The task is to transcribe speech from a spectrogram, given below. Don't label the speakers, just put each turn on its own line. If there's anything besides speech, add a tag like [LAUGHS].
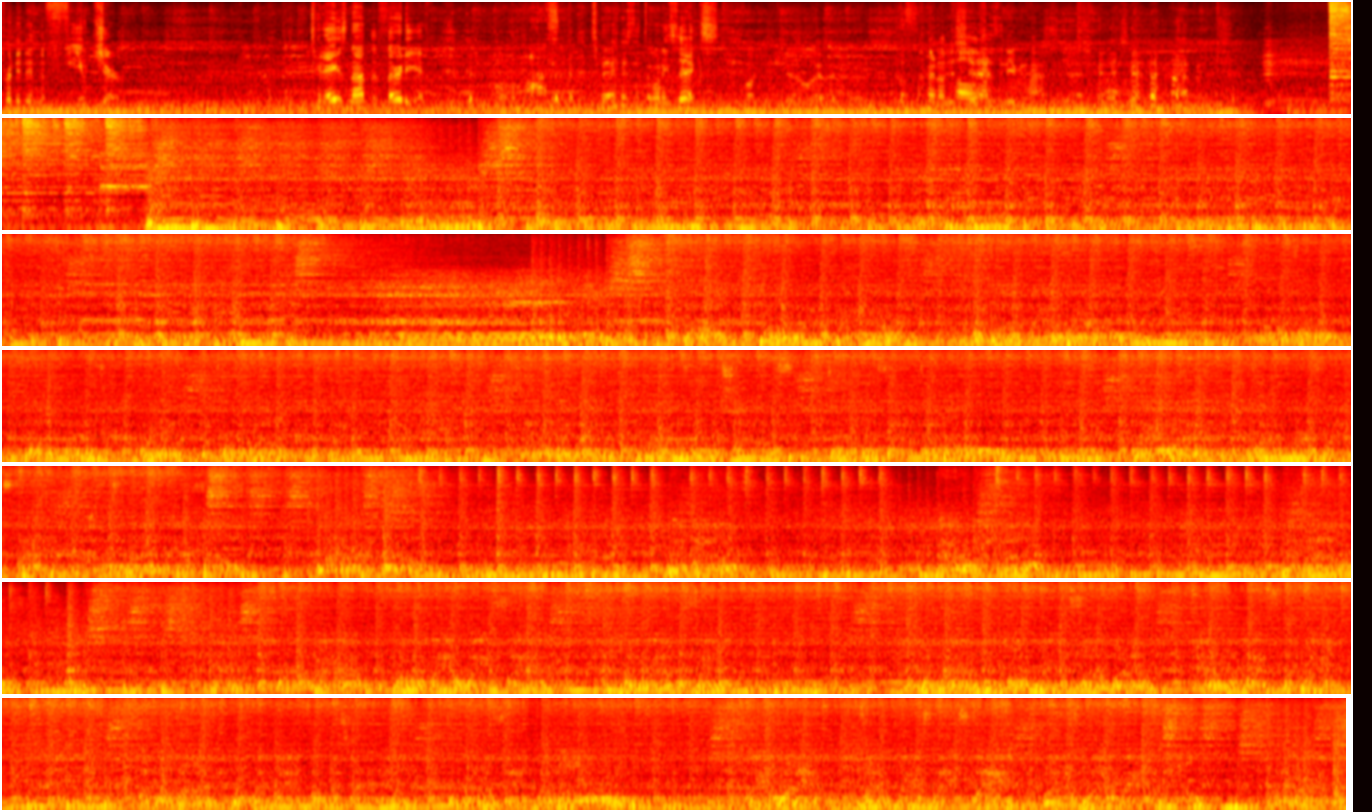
printed in the future. Today's not the 30th.
Awesome. [LAUGHS]
Today's the 26th.
Fucking killing.
The final
This
call.
shit hasn't even happened yet. [LAUGHS]
This shit hasn't even happened. Never will my face.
